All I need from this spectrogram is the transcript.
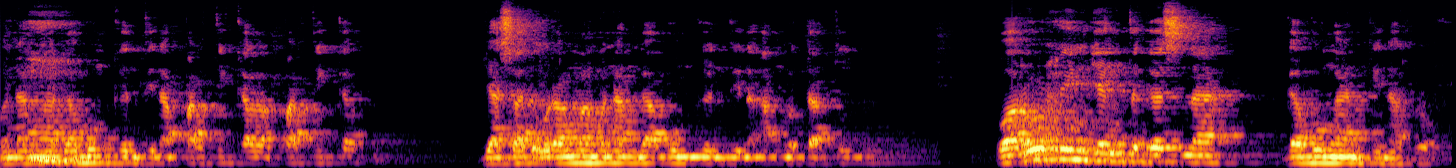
Menang gabungkeun tina partikel-partikel. Jasad orang mah menang gabungkeun tina anggota tubuh. Waruhin jeung tegasna gabungan tina ruh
